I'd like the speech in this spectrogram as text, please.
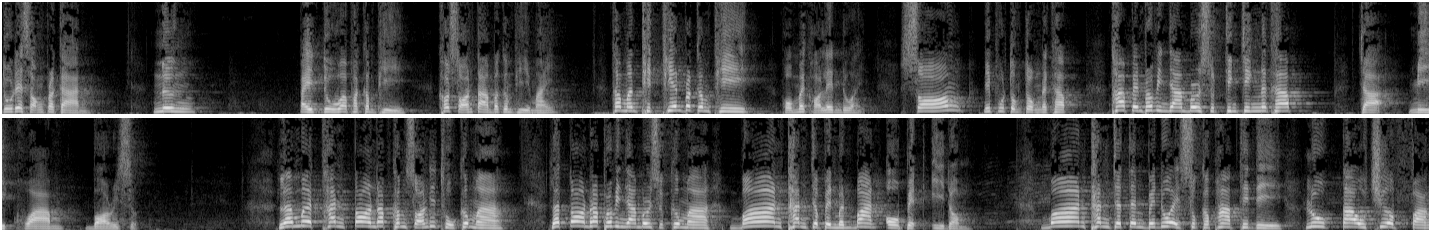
ดูได้สองประการหนึ่งไปดูว่าพระคัมภีร์ เขาสอนตามพระคัมภีร์ไหม ถ้ามันผิดเพี้ยนพระคัมภีร์ ผมไม่ขอเล่นด้วยสองนี่พูดตรงๆนะครับ ถ้าเป็นพระวิญญาณบริสุทธิ์จริง ๆนะครับ จะมีความบริสุทธิ์ และเมื่อท่านต้อนรับคำสอนที่ถูกเข้ามา และต้อนรับพระวิญญาณบริสุทธิ์เข้ามา บ้านท่านจะเป็นเหมือนบ้านโอเปตอีดอมบ้านท่านจะเต็มไปด้วยสุขภาพที่ดี ลูกเต้าเชื่อฟัง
